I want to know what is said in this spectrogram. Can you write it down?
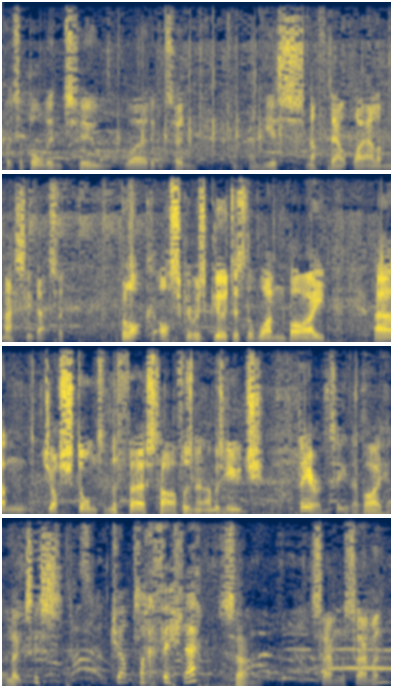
puts a ball into Worthington, and he is snuffed out by Alan Massey. That's a block Oscar as good as the one by um, Josh Staunton in the first half, wasn't it? That was huge clearance either by Alexis. Jumps like a fish there. Sam, Sam the Salmon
